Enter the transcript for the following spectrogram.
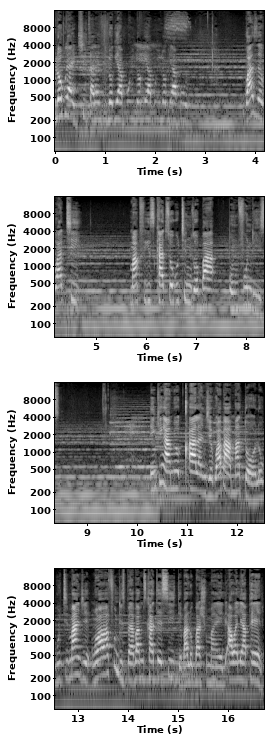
uloku uyayitreat-a lento iloku iyabuya iloku iyabuya iloku iyabuya. Kwaze kwathi makufika isikhathi sokuthi ngizoba umfundisi inkinga yami yokuqala nje kwaba amadolo ukuthi manje ngoba abafundisi phela bami isikhathi eside baloku bashumayeli awaliyaphela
